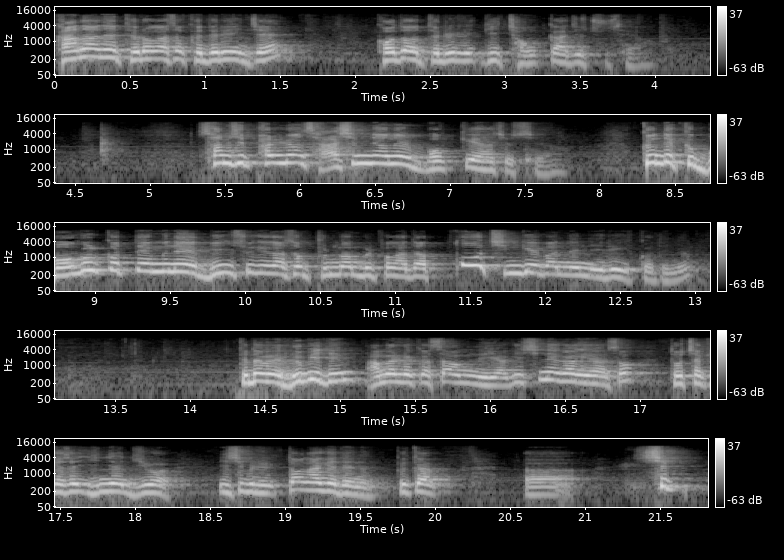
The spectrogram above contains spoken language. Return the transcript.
가나안에 들어가서 그들이 이제 걷어들이기 전까지 주세요. 38년 40년을 먹게 하셨어요. 그런데 그 먹을 것 때문에 민숙에 가서 불만불평하다 또 징계받는 일이 있거든요. 그 다음에 르비딤, 아말렉과 싸우는 이야기, 시내강에 와서 도착해서 2년 2월 20일 떠나게 되는, 그러니까, 어, 10,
